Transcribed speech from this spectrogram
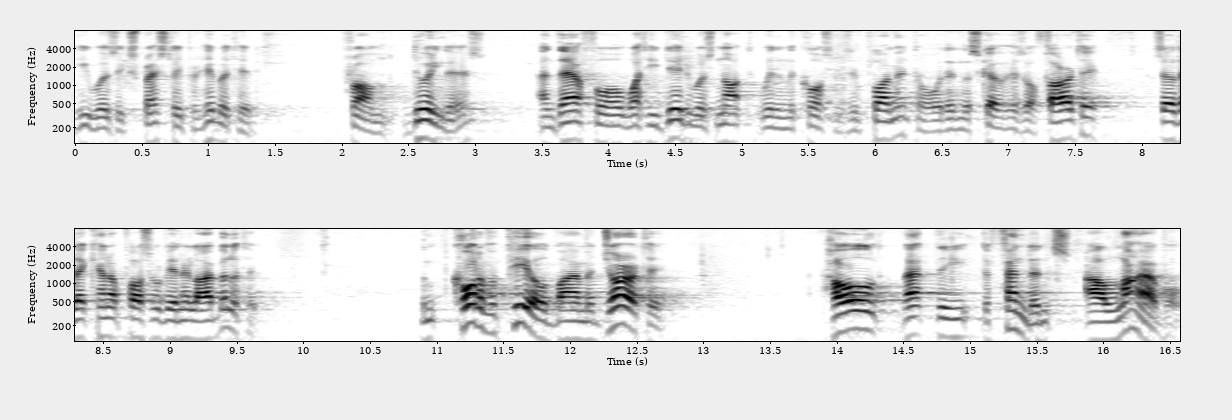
he was expressly prohibited from doing this, and therefore what he did was not within the course of his employment or within the scope of his authority, so there cannot possibly be any liability. The Court of Appeal, by a majority, hold that the defendants are liable,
